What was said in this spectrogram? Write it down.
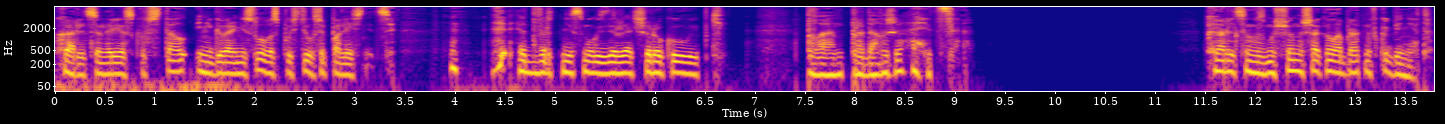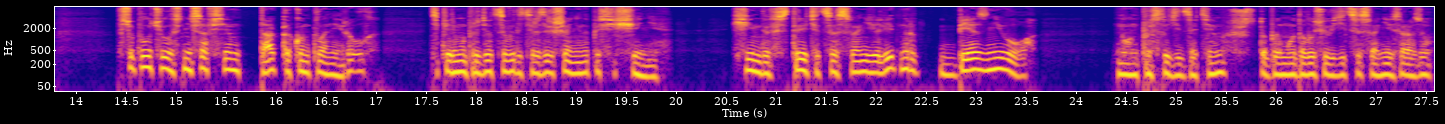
Харльсон резко встал и, не говоря ни слова, спустился по лестнице. Эдвард не смог сдержать широкой улыбки. План продолжается. Харльсон возмущенно шагал обратно в кабинет. Все получилось не совсем так, как он планировал. Теперь ему придется выдать разрешение на посещение. Хинда встретится с Ваньей Литнер без него. Но он проследит за тем, чтобы ему удалось увидеться с Ваней сразу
